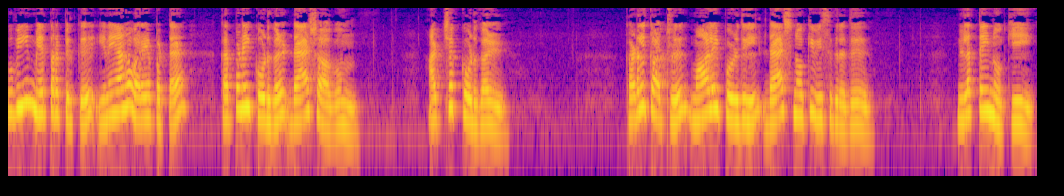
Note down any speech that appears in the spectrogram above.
புவியின் மேற்பரப்பிற்கு இணையாக வரையப்பட்ட கற்பனை கோடுகள் டேஷ் ஆகும். அச்சக்கோடுகள் கடல் காற்று மாலை பொழுதில் டேஷ் நோக்கி வீசுகிறது. நிலத்தை நோக்கி.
